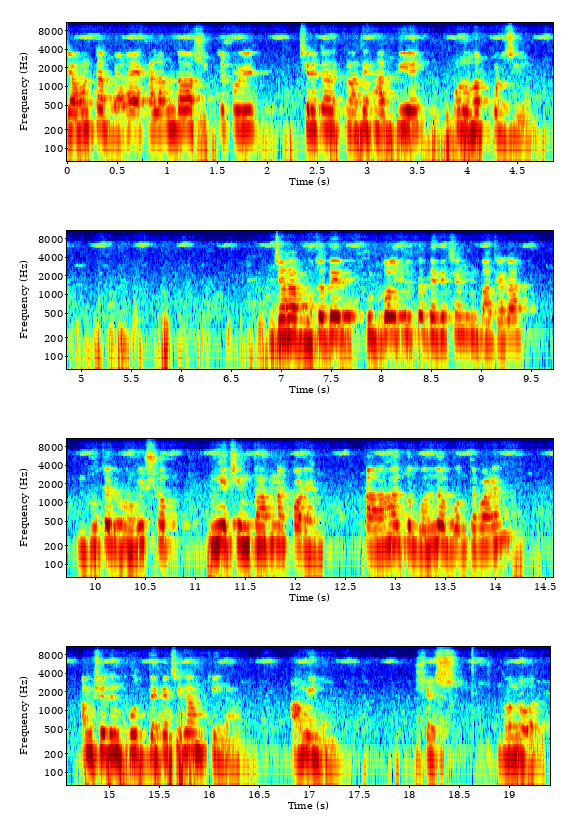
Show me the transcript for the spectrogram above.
যেমনটা বেড়ায় হেলান দেওয়া সিক্ত শরীর ছেলেটার কাঁধে হাত দিয়ে অনুভব করেছিলাম। যারা ভূতদের ফুটবল খেলতে দেখেছেন বা যারা ভূতের ভবিষ্যৎ নিয়ে চিন্তা ভাবনা করেন, তারা হয়তো বললেও বলতে পারেন, আমি সেদিন ভূত দেখেছিলাম কি না? আমি নই। শেষ। Nono ano.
